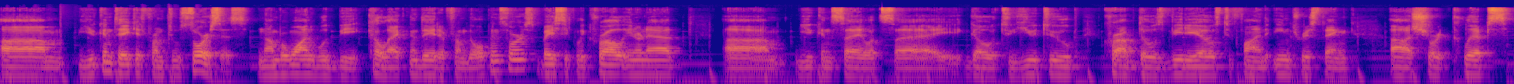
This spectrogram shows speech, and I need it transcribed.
Um, you can take it from two sources. Number one would be collecting data from the open source, basically crawl internet. Um, you can say, let's say, go to YouTube, crop those videos to find interesting uh, short clips,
